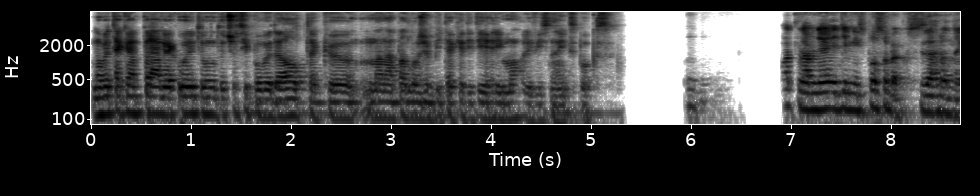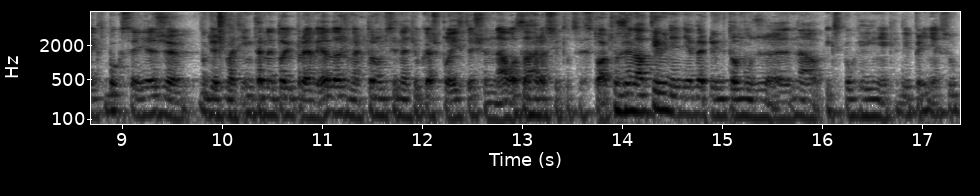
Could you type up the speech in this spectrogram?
No veď tak a práve kvôli tomu, to, čo si povedal, tak uh, ma napadlo, že by takedy tie hry mohli výsť na Xbox. Podľa mňa jediný spôsob, ako si zahrať na Xboxe je, že budeš mať internetový prehliadač, na ktorom si naťukáš PlayStation Now a zahraš si to cez to. Akože natívne neverím tomu, že na Xbox ich niekedy prinesú.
